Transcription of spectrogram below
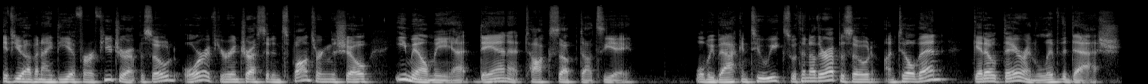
If you have an idea for a future episode, or if you're interested in sponsoring the show, email me at dan at talksup.ca. We'll be back in two weeks with another episode. Until then, get out there and live the dash.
